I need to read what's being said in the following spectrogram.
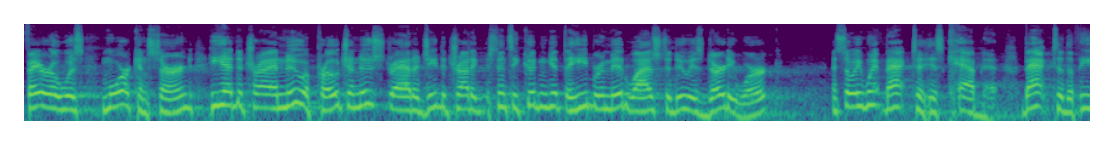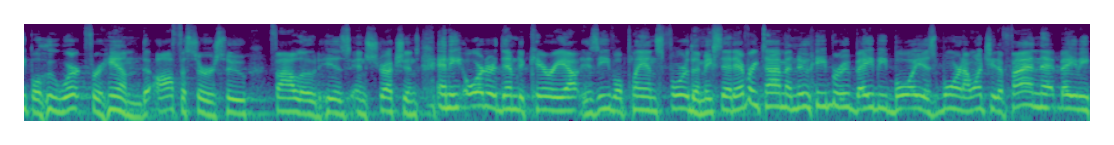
Pharaoh was more concerned. He had to try a new approach, a new strategy to try to, since he couldn't get the Hebrew midwives to do his dirty work. And so he went back to his cabinet, back to the people who worked for him, the officers who followed his instructions, and he ordered them to carry out his evil plans for them. He said, Every time a new Hebrew baby boy is born, I want you to find that baby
